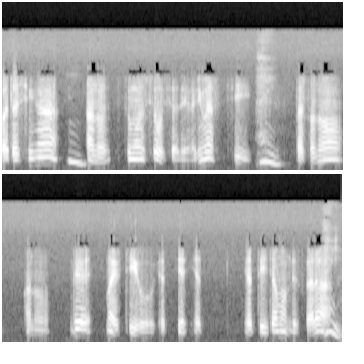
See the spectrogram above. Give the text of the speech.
私が、うん、あの質問商社でありますし、はい、そのあので、まあ、ST をややややっていたもんですから、はい、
